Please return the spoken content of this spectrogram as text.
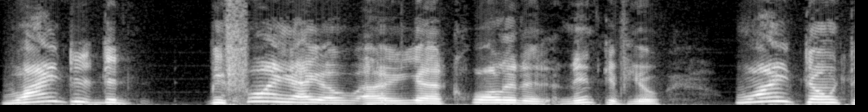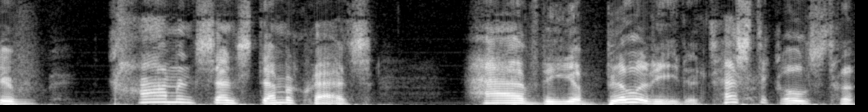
why did, did before I, I uh, call it an interview, why don't the common sense Democrats have the ability, the testicles to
